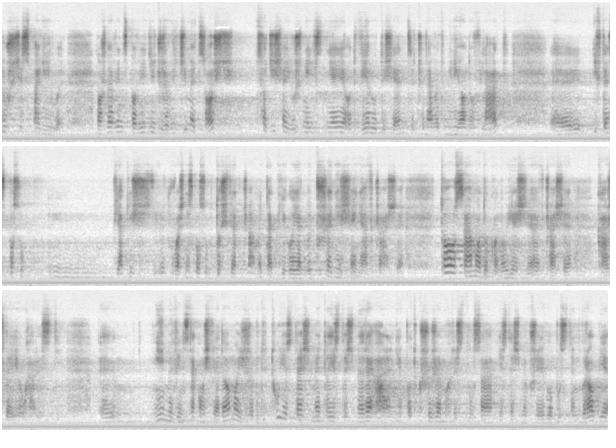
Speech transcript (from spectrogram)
już się spaliły. Można więc powiedzieć, że widzimy coś, co dzisiaj już nie istnieje od wielu tysięcy czy nawet milionów lat e, i w ten sposób mm, w jakiś właśnie sposób doświadczamy takiego jakby przeniesienia w czasie. To samo dokonuje się w czasie każdej Eucharystii. Miejmy więc taką świadomość, że gdy tu jesteśmy, to jesteśmy realnie pod krzyżem Chrystusa, jesteśmy przy Jego pustym grobie,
